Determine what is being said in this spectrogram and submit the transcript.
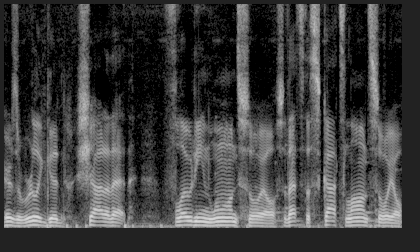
Here's a really good shot of that floating lawn soil. So that's the Scotts lawn soil.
